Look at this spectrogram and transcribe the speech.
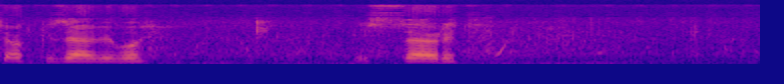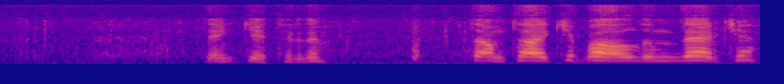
Çok güzel bir boy. İstavrit. Denk getirdim. Tam takip aldım derken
